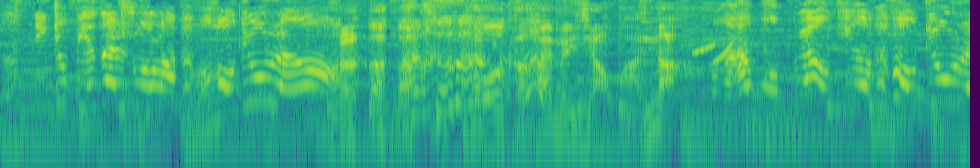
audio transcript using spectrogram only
呃，您就别再说了，好丢人啊！我可还没讲完呢。啊，我不要听，好丢人。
